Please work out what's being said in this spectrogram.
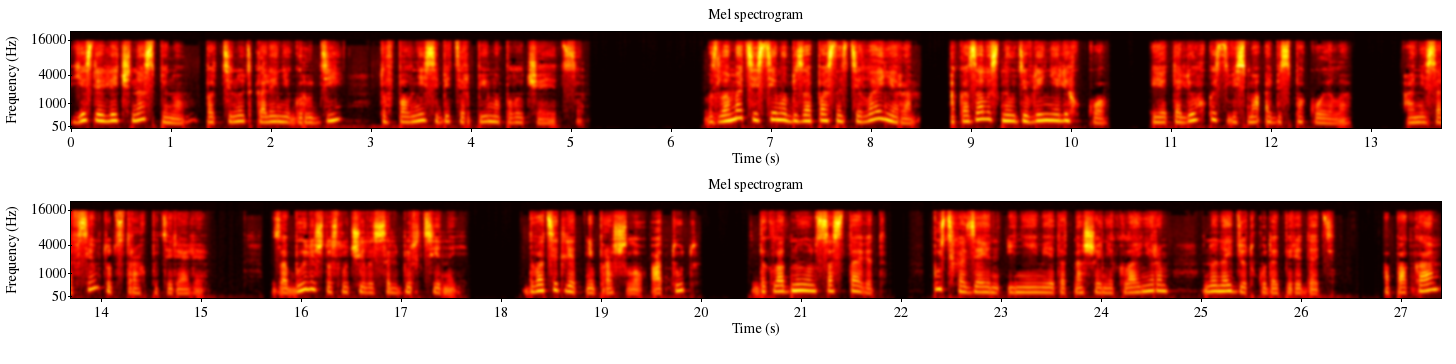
Если лечь на спину, подтянуть колени к груди, то вполне себе терпимо получается. Взломать систему безопасности лайнера оказалось на удивление легко, и эта легкость весьма обеспокоила. Они совсем тут страх потеряли? Забыли, что случилось с Альбертиной? Двадцать лет не прошло, а тут... Докладную он составит. Пусть хозяин и не имеет отношения к лайнерам, но найдет, куда передать. А пока...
